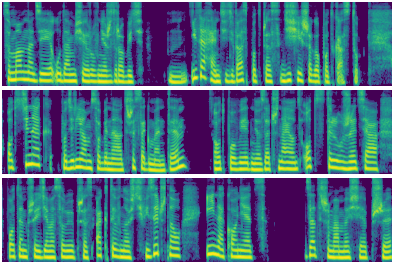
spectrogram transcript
co mam nadzieję uda mi się również zrobić mm, i zachęcić Was podczas dzisiejszego podcastu. Odcinek podzieliłam sobie na trzy segmenty. Odpowiednio zaczynając od stylu życia, potem przejdziemy sobie przez aktywność fizyczną i na koniec zatrzymamy się przy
